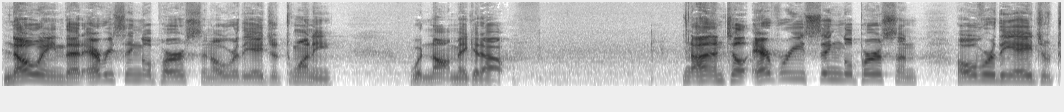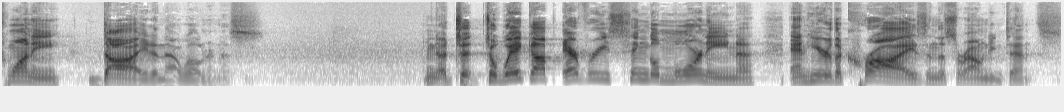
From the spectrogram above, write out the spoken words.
Knowing that every single person over the age of 20 would not make it out. Uh, until every single person over the age of 20 died in that wilderness. To, to wake up every single morning and hear the cries in the surrounding tents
